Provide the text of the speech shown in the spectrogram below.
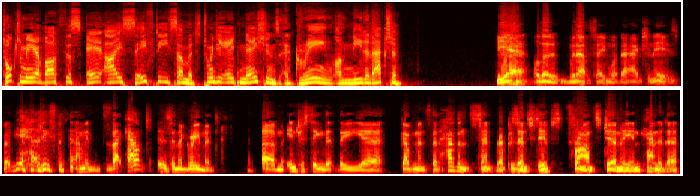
talk to me about this AI Safety Summit. 28 nations agreeing on needed action. Yeah, although without saying what that action is, but yeah, at least I mean, does that count as an agreement? Um, interesting that the uh, governments that haven't sent representatives, France, Germany, and Canada,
